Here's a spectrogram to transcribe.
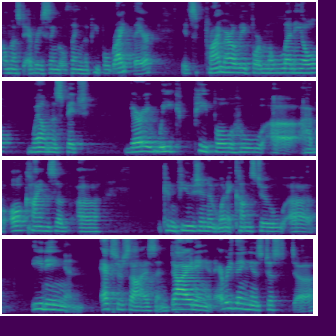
almost every single thing that people write there. It's primarily for millennial wellness bitch, very weak people who uh, have all kinds of uh, confusion when it comes to uh, eating and exercise and dieting, and everything is just uh,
